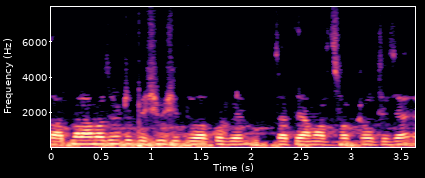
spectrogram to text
তো আপনারা আমার জন্য একটু বেশি বেশি দোয়া করবেন যাতে আমার ছক্কা উঠে যায়।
